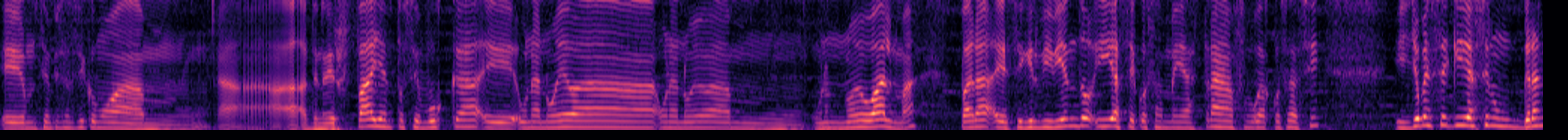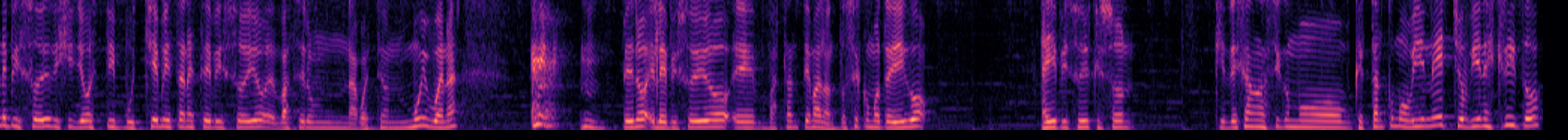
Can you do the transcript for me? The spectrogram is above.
eh, se empieza así como a, mm, a, a tener falla, entonces busca eh, una nueva, una nueva, mm, un nuevo alma para eh, seguir viviendo y hace cosas medias tránsfugas, cosas así. Y yo pensé que iba a ser un gran episodio, dije yo, Steve Buscemi está en este episodio, va a ser una cuestión muy buena, pero el episodio es bastante malo. Entonces, como te digo, hay episodios que son que dejan así como que están como bien hechos, bien escritos,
